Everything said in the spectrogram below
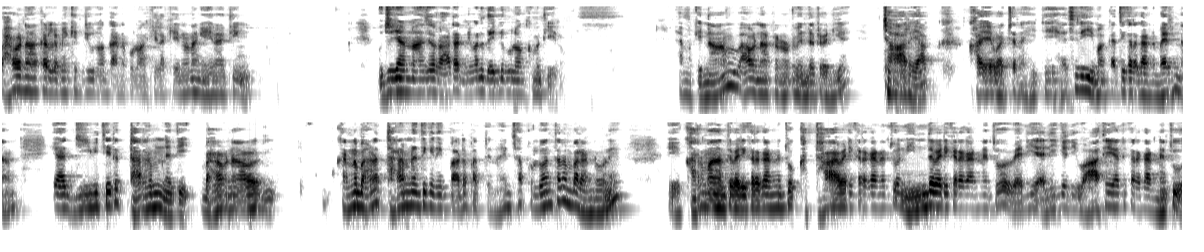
භාවනා කරලා මේකේ දියුණුවක් ගන්න පුළුවන් කියලා කියනවනම් එහෙනම් ඉතින් බුදුජානක වහන්සේ කාටත් නිවන දෙන්න පුළුවන්කම තියෙනවා. හැම කෙනාම භාවනා කරනකොට වෙනදට වැඩිය චාරයක්, කය වචන හිතේ හැසිරීමක් ඇති කරගන්න බැරි නම් එයා ජීවිතේට තරම් නැති භාවනාව කරන බාහන තරම් නැති කෙනෙක් පාටපත් වෙනවා. ඒ නිසා පුළුවන් තරම් බලන්න ඕනේ ඒ කර්මාන්ත වැඩි කරගන්න නැතුව, කතා වැඩි කරගන්න නැතුව, නිින්ද වැඩි කරගන්න නැතුව, වැඩි ඇලි ගලි වාතය ඇති කරගන්න නැතුව,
